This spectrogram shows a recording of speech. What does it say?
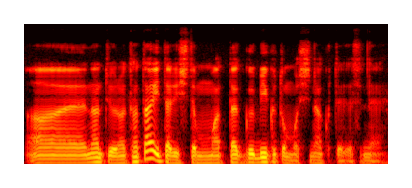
あなんていうの、叩いたりしても全くビクともしなくてですね、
